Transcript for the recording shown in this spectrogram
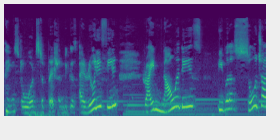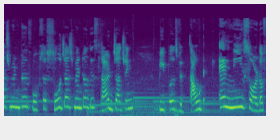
things towards depression because i really feel right nowadays people are so judgmental folks are so judgmental they start judging people without any sort of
